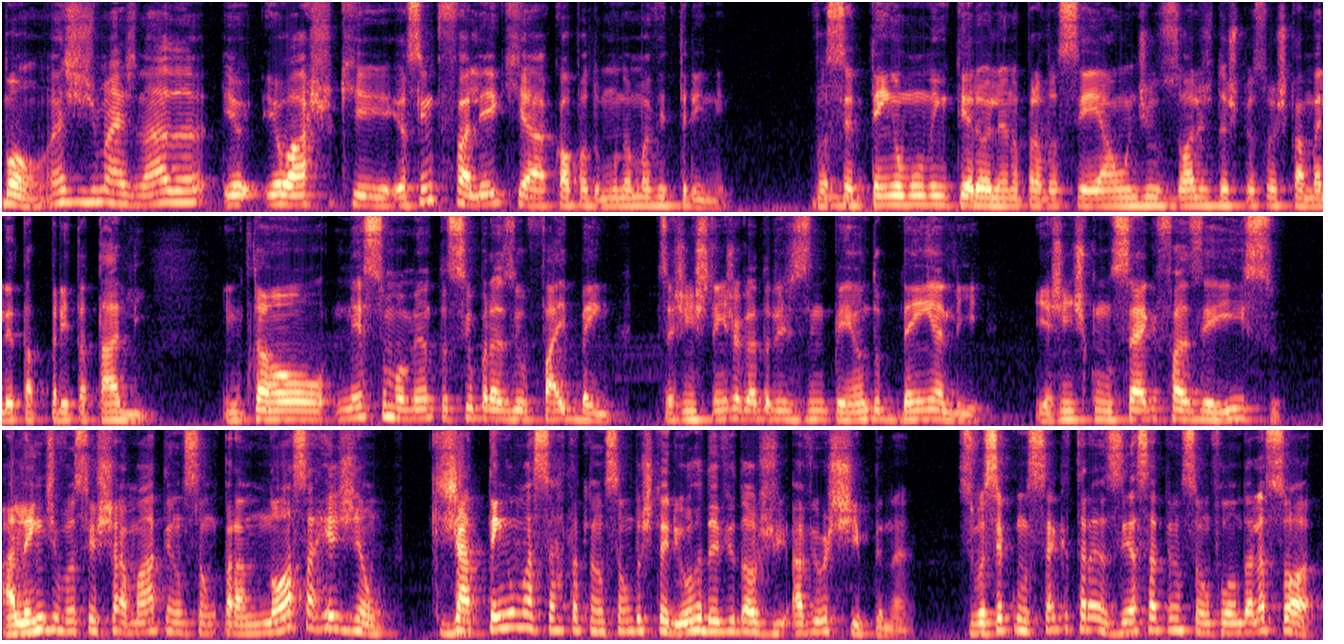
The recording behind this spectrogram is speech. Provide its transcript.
Bom, antes de mais nada, eu, eu acho que. Eu sempre falei que a Copa do Mundo é uma vitrine. Você uhum. tem o mundo inteiro olhando para você, é onde os olhos das pessoas com a maleta preta tá ali. Então, nesse momento, se o Brasil faz bem, se a gente tem jogadores desempenhando bem ali, e a gente consegue fazer isso, além de você chamar atenção para nossa região, que já tem uma certa atenção do exterior devido ao, a viewership, né? Se você consegue trazer essa atenção falando, olha só,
